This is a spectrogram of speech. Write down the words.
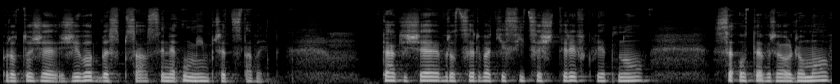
protože život bez psa si neumím představit. Takže v roce 2004 v květnu se otevřel domov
